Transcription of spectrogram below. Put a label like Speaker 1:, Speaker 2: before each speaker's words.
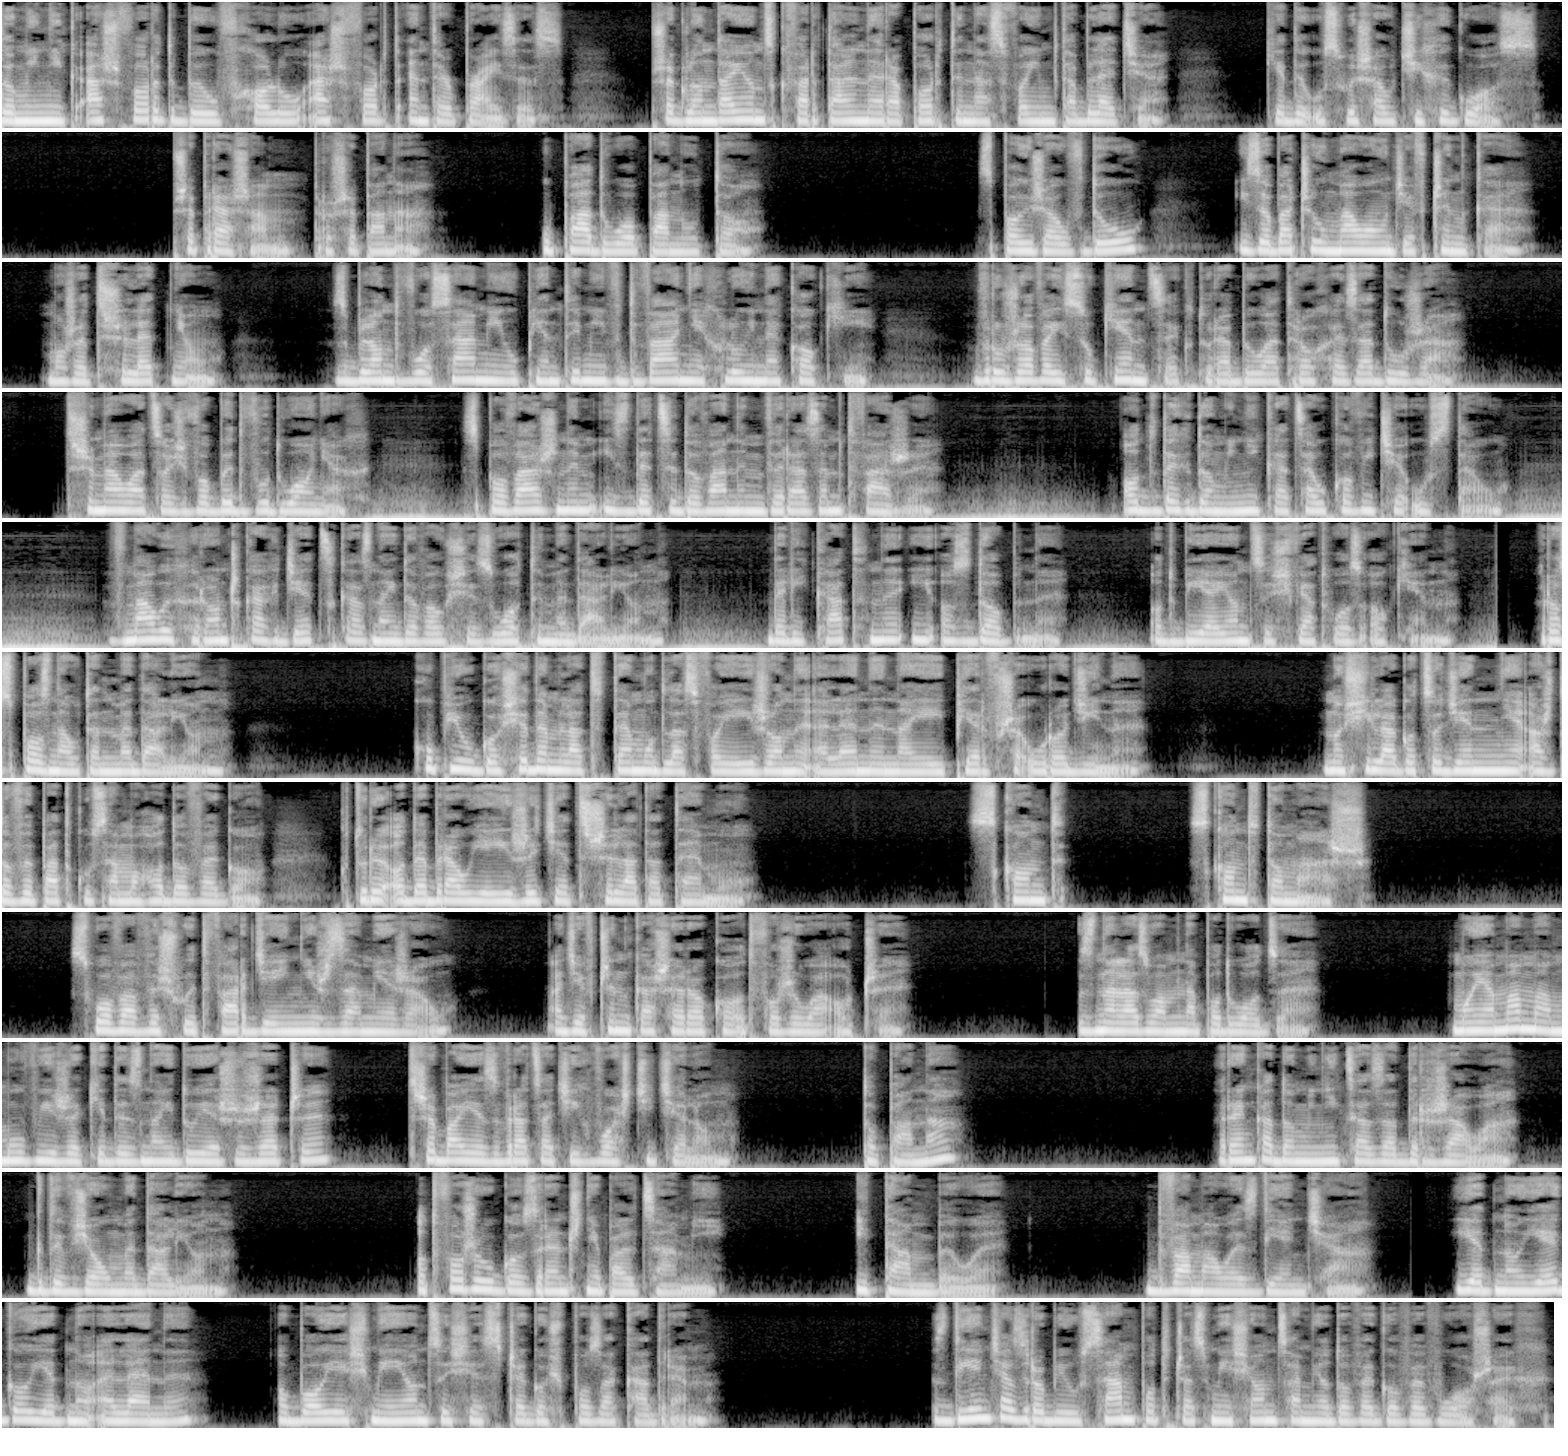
Speaker 1: Dominik Ashford był w holu Ashford Enterprises, przeglądając kwartalne raporty na swoim tablecie, kiedy usłyszał cichy głos. Przepraszam, proszę pana. Upadło panu to. Spojrzał w dół i zobaczył małą dziewczynkę, może trzyletnią, z blond włosami upiętymi w dwa niechlujne koki, w różowej sukience, która była trochę za duża. Trzymała coś w obydwu dłoniach, z poważnym i zdecydowanym wyrazem twarzy. Oddech Dominika całkowicie ustał. W małych rączkach dziecka znajdował się złoty medalion, delikatny i ozdobny, odbijający światło z okien. Rozpoznał ten medalion. Kupił go siedem lat temu dla swojej żony Eleny na jej pierwsze urodziny. Nosiła go codziennie aż do wypadku samochodowego, który odebrał jej życie trzy lata temu. Skąd, skąd to masz? Słowa wyszły twardziej niż zamierzał, a dziewczynka szeroko otworzyła oczy. Znalazłam na podłodze. Moja mama mówi, że kiedy znajdujesz rzeczy, trzeba je zwracać ich właścicielom. To pana? Ręka Dominika zadrżała, gdy wziął medalion. Otworzył go zręcznie palcami. I tam były. Dwa małe zdjęcia. Jedno jego, jedno Eleny, oboje śmiejący się z czegoś poza kadrem. Zdjęcia zrobił sam podczas miesiąca miodowego we Włoszech.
